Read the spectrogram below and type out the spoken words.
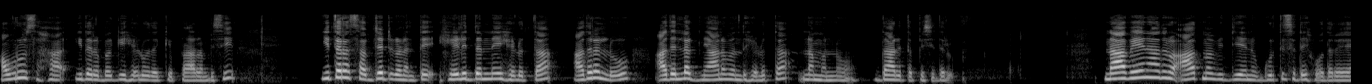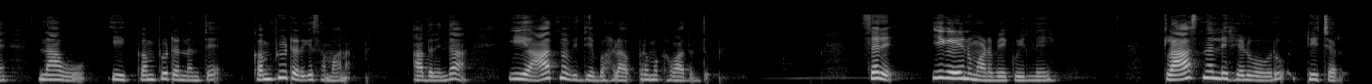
ಅವರೂ ಸಹ ಇದರ ಬಗ್ಗೆ ಹೇಳುವುದಕ್ಕೆ ಪ್ರಾರಂಭಿಸಿ, ಇತರ ಸಬ್ಜೆಕ್ಟ್ಗಳಂತೆ ಹೇಳಿದ್ದನ್ನೇ ಹೇಳುತ್ತಾ, ಅದರಲ್ಲೂ ಅದೆಲ್ಲ ಜ್ಞಾನವೆಂದು ಹೇಳುತ್ತಾ ನಮ್ಮನ್ನು ದಾರಿ ತಪ್ಪಿಸಿದರು. ನಾವೇನಾದರೂ ಆತ್ಮವಿದ್ಯೆಯನ್ನು ಗುರುತಿಸದೆ ಹೋದರೆ ನಾವು ಈ ಕಂಪ್ಯೂಟರ್ನಂತೆ ಕಂಪ್ಯೂಟರ್ಗೆ ಸಮಾನ. ಆದ್ದರಿಂದ ಈ ಆತ್ಮವಿದ್ಯೆ ಬಹಳ ಪ್ರಮುಖವಾದದ್ದು. ಸರಿ, ಈಗ ಏನು ಮಾಡಬೇಕು ಇಲ್ಲಿ? ಕ್ಲಾಸ್ನಲ್ಲಿ ಹೇಳುವವರು ಟೀಚರ್.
